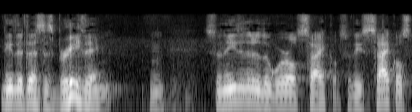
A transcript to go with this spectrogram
neither does his breathing. So neither do the world cycles. So these cycles,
